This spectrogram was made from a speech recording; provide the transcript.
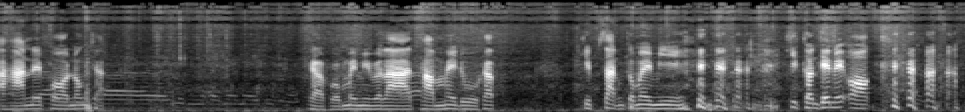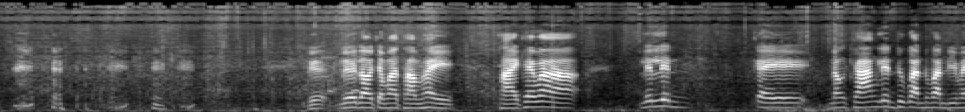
อาหารไม่พอน้องจะครับผมไม่มีเวลาทำให้ดูครับ คลิปสั้นก็ไม่มี คิดคอนเทนต์ไม่ออกหรือหรือเราจะมาทำให้ถ่ายแค่ว่าเล่นเล่นๆ ไก่น้องช้างเล่นทุกวันทุกวันดีไหม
